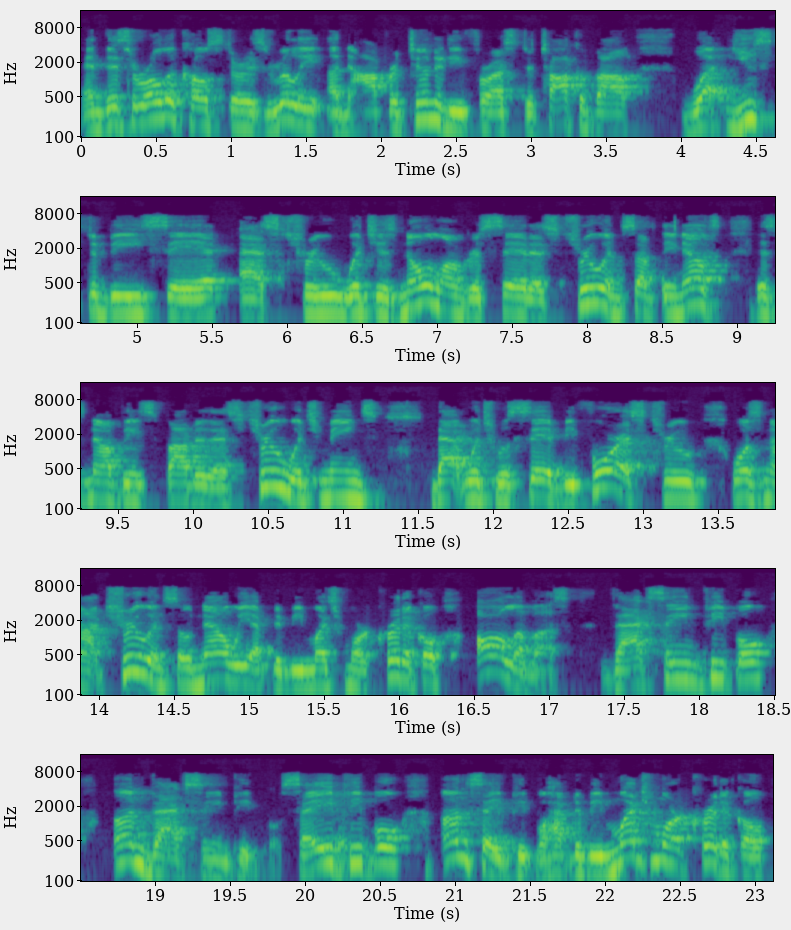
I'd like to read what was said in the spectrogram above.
and this roller coaster is really an opportunity for us to talk about what used to be said as true, which is no longer said as true, and something else is now being spouted as true, which means that which was said before as true was not true. And so now we have to be much more critical, all of us, vaccine people, unvaccinated people, saved people, unsaved people have to be much more critical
